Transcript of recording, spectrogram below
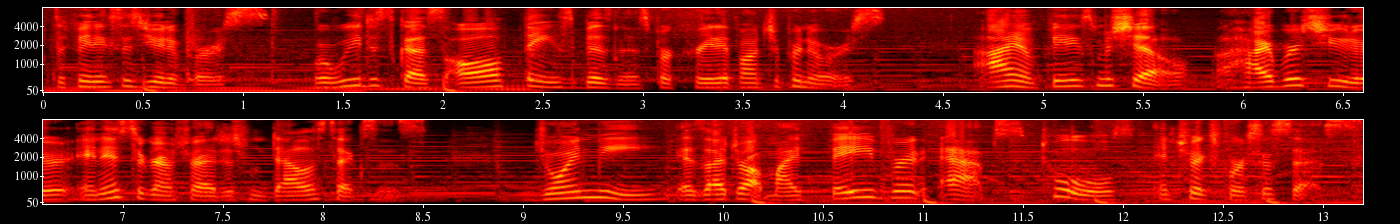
to Phoenix's Universe, where we discuss all things business for creative entrepreneurs. I am Phoenix Michelle, a hybrid shooter and Instagram strategist from Dallas, Texas. Join me as I drop my favorite apps, tools, and tricks for success.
